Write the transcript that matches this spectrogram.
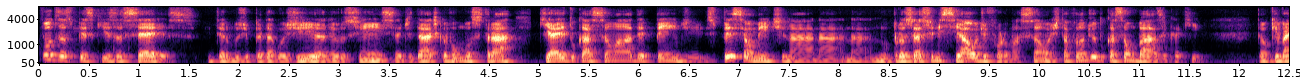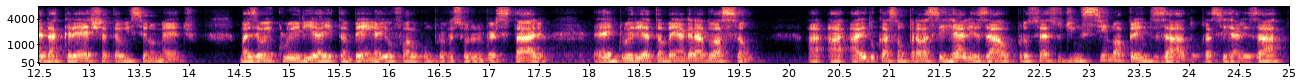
Todas as pesquisas sérias em termos de pedagogia, neurociência, didática, vão mostrar que a educação ela depende, especialmente na, na, na no processo inicial de formação, a gente está falando de educação básica aqui, então que vai da creche até o ensino médio. Mas eu incluiria aí também, aí eu falo como professor universitário, é, incluiria também a graduação. A, a, a educação, para ela se realizar, o processo de ensino-aprendizado para se realizar,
